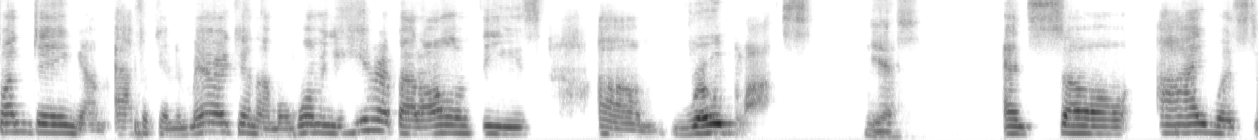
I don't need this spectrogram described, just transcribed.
funding. I'm African American, I'm a woman. You hear about all of these um, roadblocks. Yes. And so I was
